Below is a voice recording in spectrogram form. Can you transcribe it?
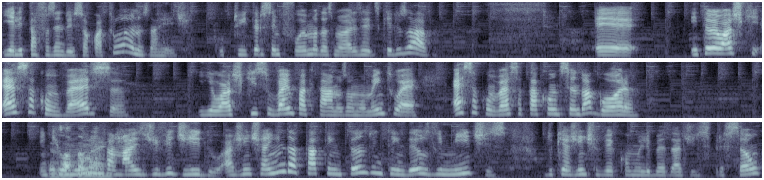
E ele está fazendo isso há quatro anos na rede. O Twitter sempre foi uma das maiores redes que ele usava. É, então eu acho que essa conversa, e eu acho que isso vai impactar, mas ao momento é essa conversa está acontecendo agora. Em que Exatamente. o mundo está mais dividido. A gente ainda está tentando entender os limites do que a gente vê como liberdade de expressão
